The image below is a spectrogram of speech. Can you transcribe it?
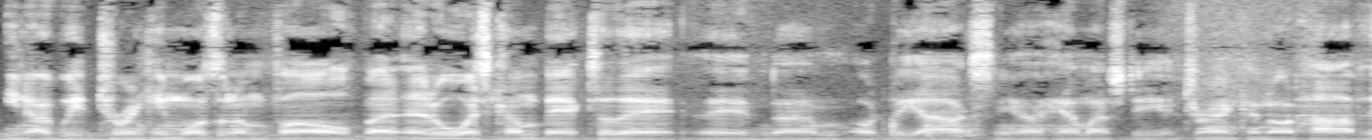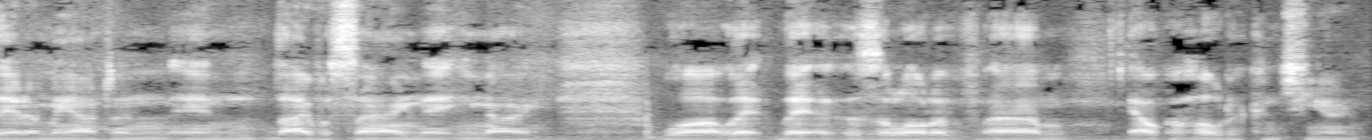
You know, where drinking wasn't involved, but it always come back to that. And um, I'd be asked, you know, how much do you drink? And I'd halve that amount. And, and they were saying that, you know, well, that, that is a lot of um, alcohol to consume.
